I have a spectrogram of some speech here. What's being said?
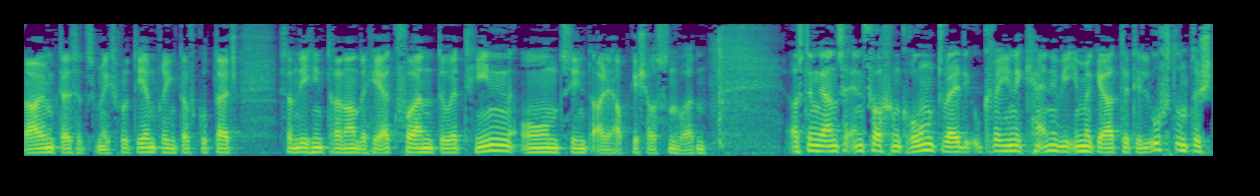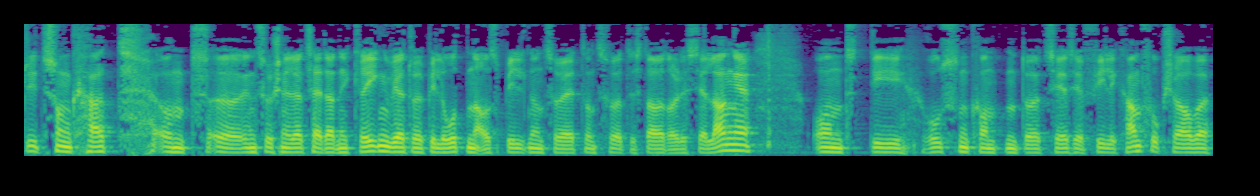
räumt, also zum Explodieren bringt auf gut Deutsch, sind die hintereinander hergefahren dorthin und sind alle abgeschossen worden. Aus dem ganz einfachen Grund, weil die Ukraine keine wie immer geartete Luftunterstützung hat und äh, in so schneller Zeit auch nicht kriegen wird, weil Piloten ausbilden und so weiter und so fort. Das dauert alles sehr lange. Und die Russen konnten dort sehr, sehr viele Kampfhubschrauber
